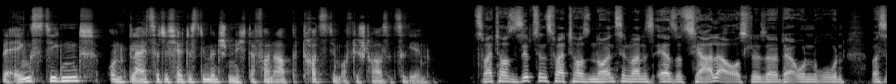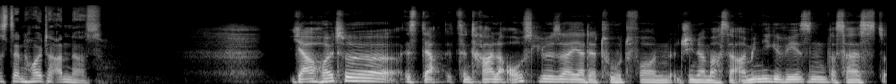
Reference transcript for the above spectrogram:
beängstigend und gleichzeitig hält es die Menschen nicht davon ab, trotzdem auf die Straße zu gehen. 2017, 2019 waren es eher soziale Auslöser der Unruhen. Was ist denn heute anders? Ja, heute ist der zentrale Auslöser ja der Tod von Gina Mahsa Amini gewesen. Das heißt,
